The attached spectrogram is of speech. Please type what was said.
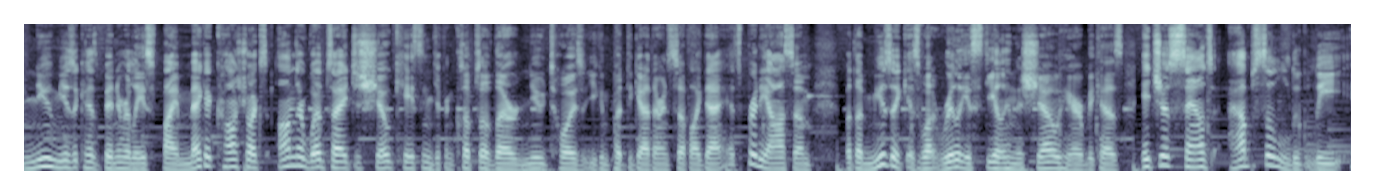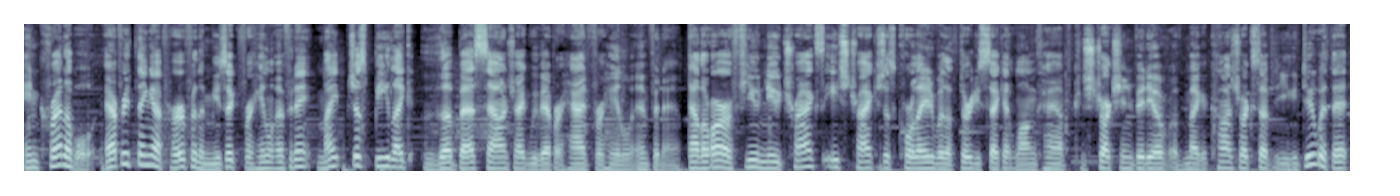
New music has been released by Mega Construx on their website just showcasing different clips of their new toys that you can put together and stuff like that. It's pretty awesome, but the music is what really is stealing the show here because it just sounds absolutely incredible. Everything I've heard for the music for Halo Infinite might just be like the best soundtrack we've ever had for Halo Infinite. Now there are a few new tracks. Each track is just correlated with a 30 second long kind of construction video of Mega Construx stuff that you can do with it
